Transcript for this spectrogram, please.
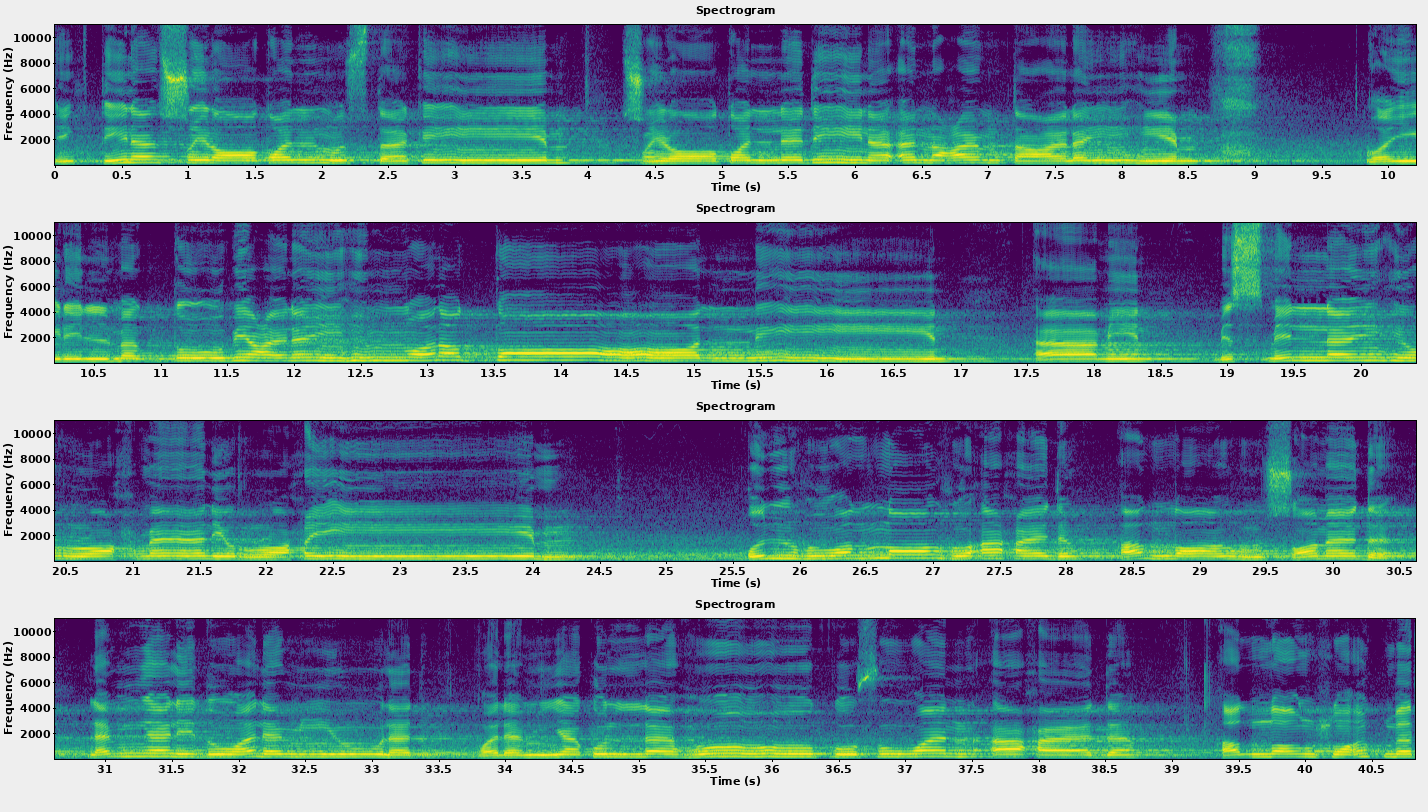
اهدنا الصراط المستقيم. صراط الذين أنعمت عليهم. غير المكتوب عليهم ولا الضالين. آمين. بسم الله الرحمن الرحيم. قل هو الله أحد الله الصمد لم يلد ولم يولد ولم يكن له كفوا أحد. الله أكبر.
